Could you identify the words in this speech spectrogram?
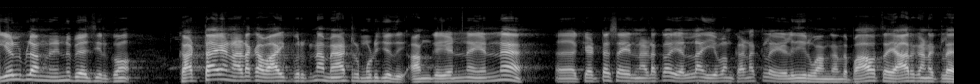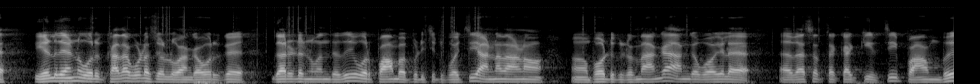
இயல்பில் அங்கே நின்று பேசியிருக்கோம். கட்டாயம் நடக்க வாய்ப்பு இருக்குன்னா மேட்ரு முடிஞ்சது. அங்கே என்ன என்ன கெட்ட செயல் நடக்கோ எல்லாம் இவன் கணக்கில் எழுதிடுவாங்க அந்த பாவத்தை யார் கணக்கில் எழுதேன்னு ஒரு கதை கூட சொல்லுவாங்க. ஒரு கருடன் வந்தது ஒரு பாம்பை பிடிச்சிட்டு போச்சு அன்னதானம் போட்டுக்கிட்டு இருந்தாங்க. அங்கே போகையில் விஷத்தை கக்கிருச்சு பாம்பு.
